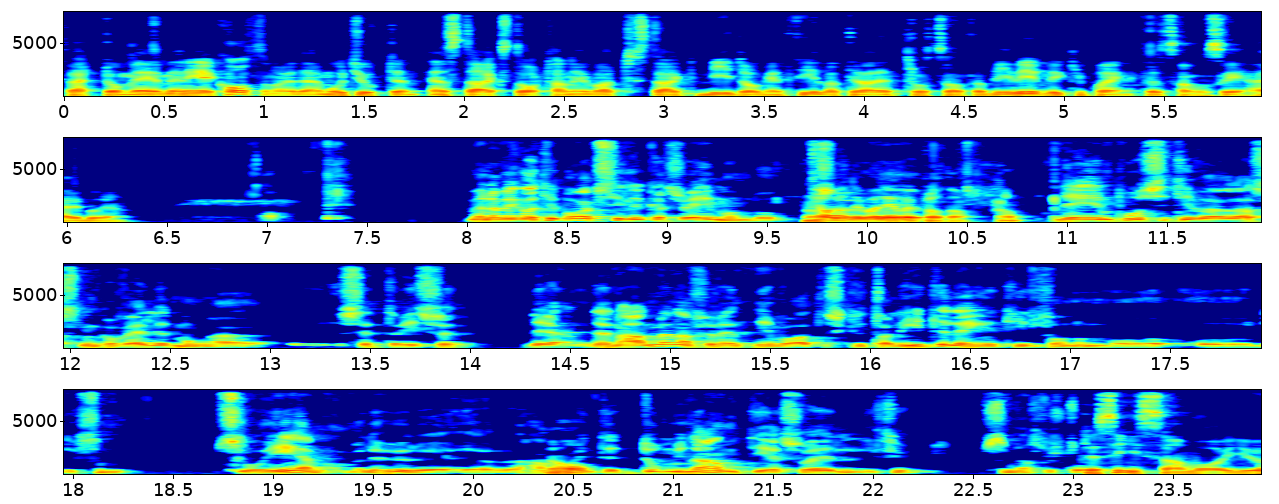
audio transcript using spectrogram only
tvärtom. Men, Erik Karlsson har ju däremot gjort en, en stark start. Han har ju varit starkt bidragande till att det trots allt har blivit mycket poäng för San Jose här i början. Ja. Men om vi går tillbaka till Lucas Raymond då. Ja, det var det vi pratade om. Ja. Det är en positiv överraskning på väldigt många sätt och vis. För den allmänna förväntningen var att det skulle ta lite längre tid för honom att liksom slå igenom, eller hur? Han ja. var inte dominant i SHL i fjol. Som jag förstår. Precis, han var ju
